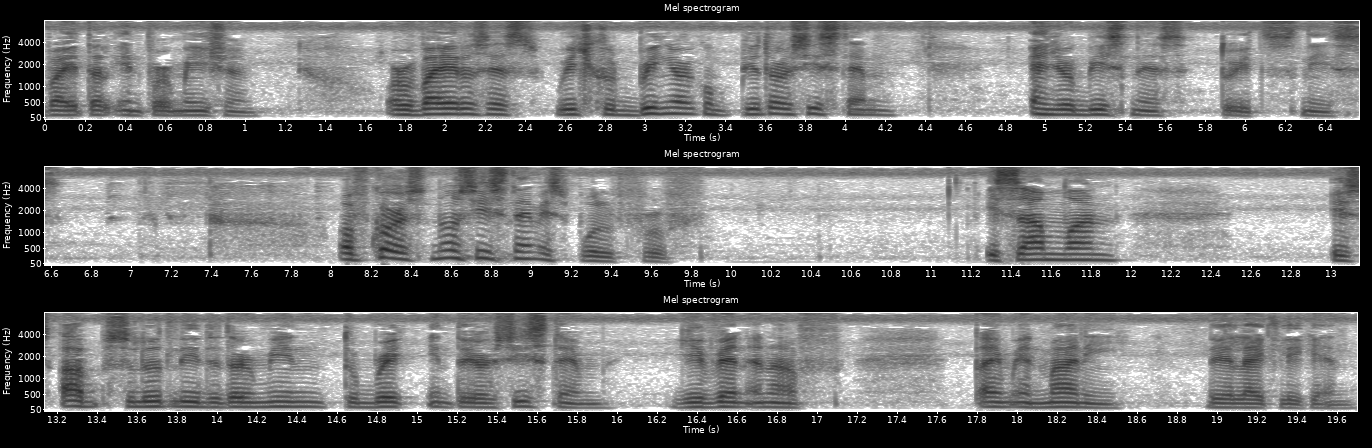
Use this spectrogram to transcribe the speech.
vital information or viruses which could bring your computer system and your business to its knees. Of course, no system is foolproof. If someone is absolutely determined to break into your system, given enough time and money, they likely can.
